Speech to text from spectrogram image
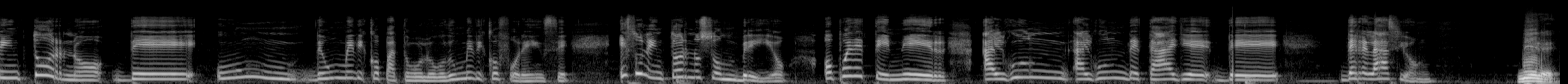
entorno de un, de un médico patólogo, de un médico forense, es un entorno sombrío o puede tener algún, algún detalle de, relajación? Mire,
